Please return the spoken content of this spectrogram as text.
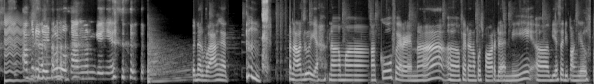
Aku udah dari dulu kangen kayaknya. Bener banget. Kenalan dulu ya, nama aku Verena, uh, Verena Puspawardani, uh, biasa dipanggil V.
